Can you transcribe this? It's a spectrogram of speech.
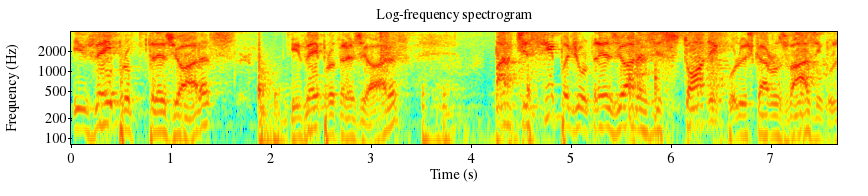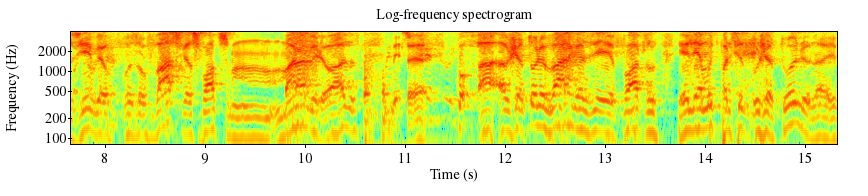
e vem para o 13 horas, e vem para o 13 horas, participa de um 13 horas histórico, Luiz Carlos Vaz, inclusive, eu- o Vaz fez fotos maravilhosas, É, o Getúlio Vargas e fotos, ele é muito parecido com o Getúlio, né?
